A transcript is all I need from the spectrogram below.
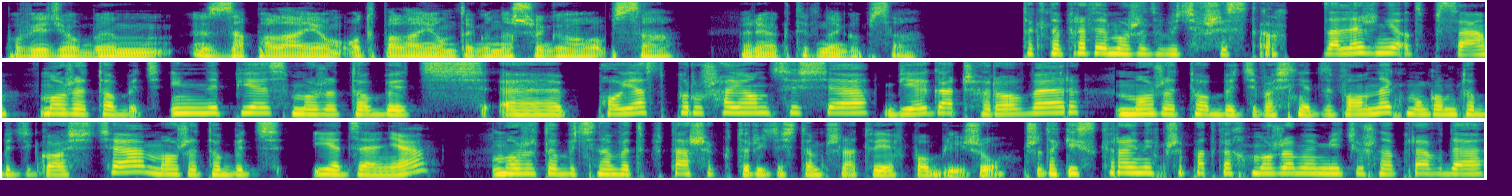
powiedziałbym zapalają, odpalają tego naszego psa, reaktywnego psa. Tak naprawdę może to być wszystko. Zależnie od psa. Może to być inny pies, może to być e, pojazd poruszający się, biegacz, rower, może to być właśnie dzwonek, mogą to być goście, może to być jedzenie. Może to być nawet ptaszek, który gdzieś tam przelatuje w pobliżu. Przy takich skrajnych przypadkach możemy mieć już naprawdę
